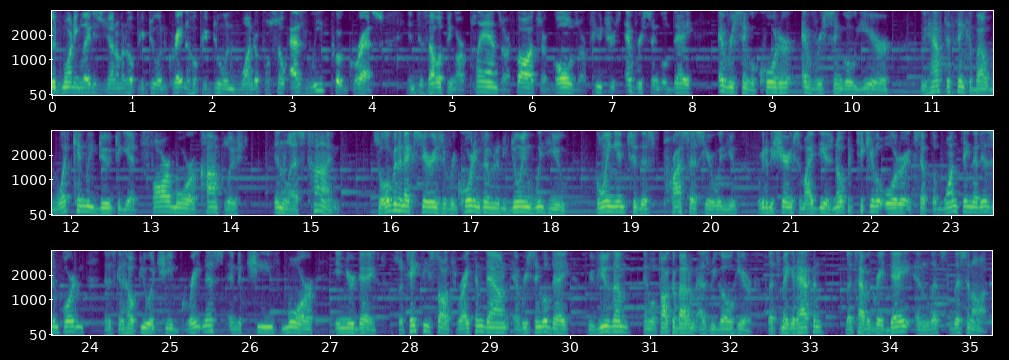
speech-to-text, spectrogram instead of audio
good morning, ladies and gentlemen. Hope you're doing great and I hope you're doing wonderful. So, as we progress in developing our plans, our thoughts, our goals, our futures every single day, every single quarter, every single year, we have to think about what can we do to get far more accomplished in less time. So, over the next series of recordings I'm going to be doing with you, going into this process here with you, we're going to be sharing some ideas, no particular order, except the one thing that is important that is going to help you achieve greatness and achieve more in your days. So take these thoughts, write them down every single day, review them, and we'll talk about them as we go here. Let's make it happen. Let's have a great day and let's listen on.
